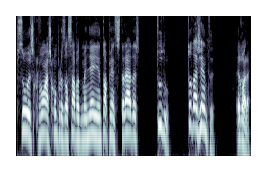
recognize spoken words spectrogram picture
pessoas que vão às compras ao sábado de manhã e entopem as estradas, tudo, toda a gente. Agora,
